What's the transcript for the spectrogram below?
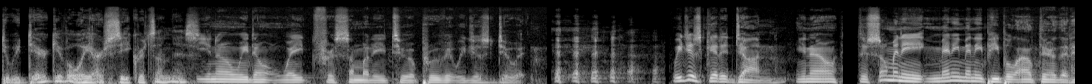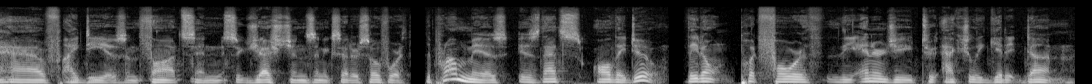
Do we dare give away our secrets on this? You know, we don't wait for somebody to approve it, we just do it. we just get it done. You know, there's so many, many, many people out there that have ideas and thoughts and suggestions and et cetera, so forth. The problem is, is that's all they do. They don't put forth the energy to actually get it done.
